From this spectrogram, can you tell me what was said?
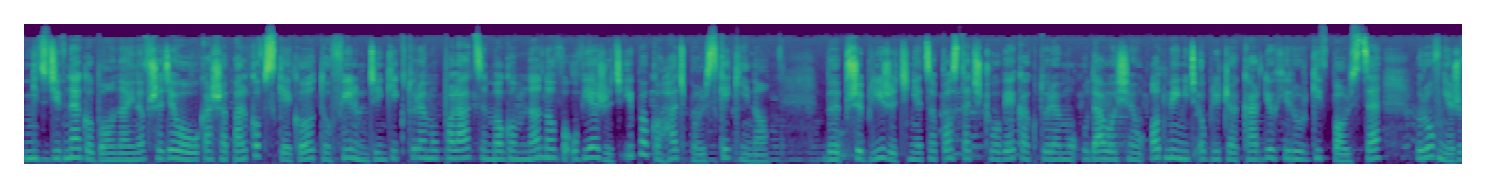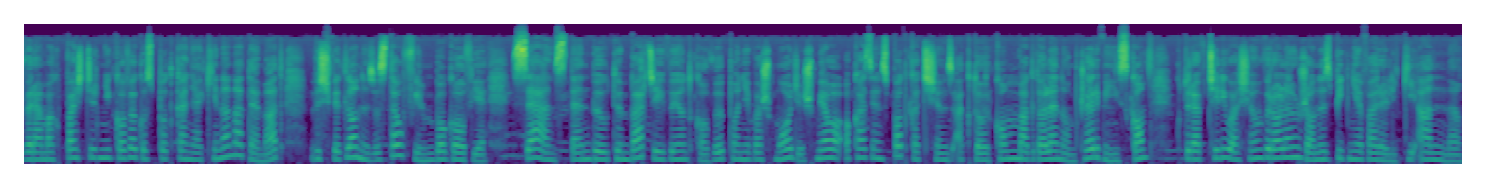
Nic dziwnego, bo najnowsze dzieło Łukasza Palkowskiego to film, dzięki któremu Polacy mogą na nowo uwierzyć i pokochać polskie kino. By przybliżyć nieco postać człowieka, któremu udało się odmienić oblicze kardiochirurgii w Polsce, również w ramach październikowego spotkania kina na temat wyświetlony został film Bogowie. Seans ten był tym bardziej wyjątkowy, ponieważ młodzież miała okazję spotkać się z aktorką Magdaleną Czerwińską, która wcieliła się w rolę żony Zbigniewa Reliki Annę.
